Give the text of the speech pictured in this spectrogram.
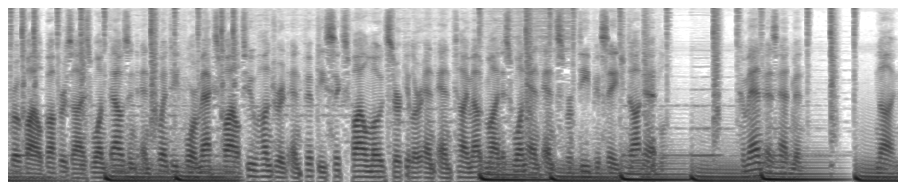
Profile buffer size 1024 max file 256 file mode circular and end timeout minus 1 and ends for deepusage.edl. Command as admin. 9.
